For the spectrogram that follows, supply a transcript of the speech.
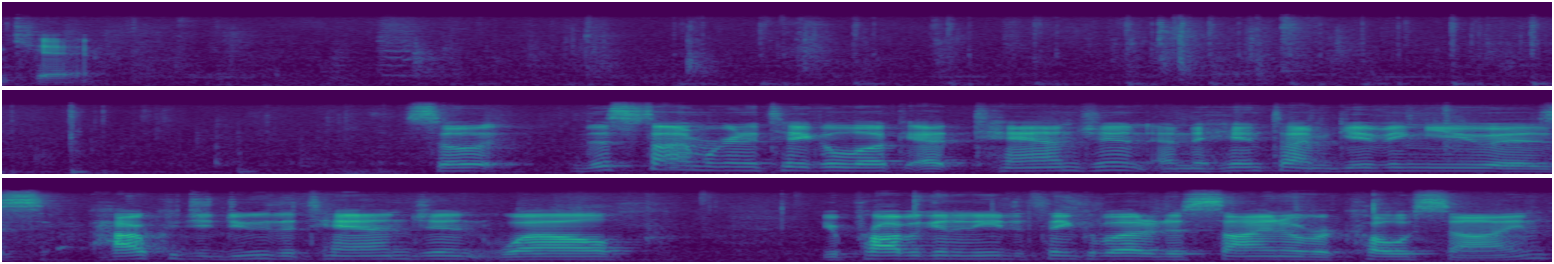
Okay. So this time we're going to take a look at tangent, and the hint I'm giving you is how could you do the tangent? Well, you're probably going to need to think about it as sine over cosine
